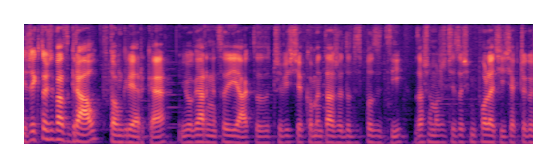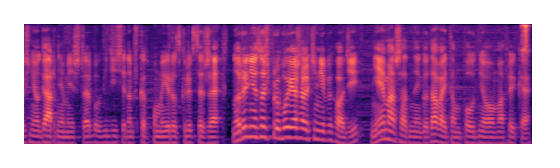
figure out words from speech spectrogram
Jeżeli ktoś z was grał w tą gierkę i ogarnia co i jak, to oczywiście w komentarze do dyspozycji. Zawsze możecie coś mi polecić, jak czegoś nie ogarniam jeszcze, bo widzicie na przykład po mojej rozgrywce, że no Rynie coś próbujesz, ale ci nie wychodzi. Nie ma żadnego, dawaj tą południową Afrykę.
